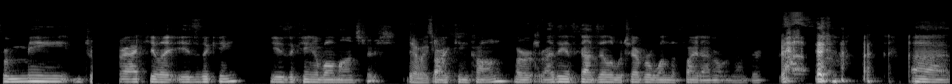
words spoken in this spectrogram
for me, Dracula is the king. He is the king of all monsters. There we Sorry, go. King Kong, or I think it's Godzilla, whichever won the fight. I don't remember. uh,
